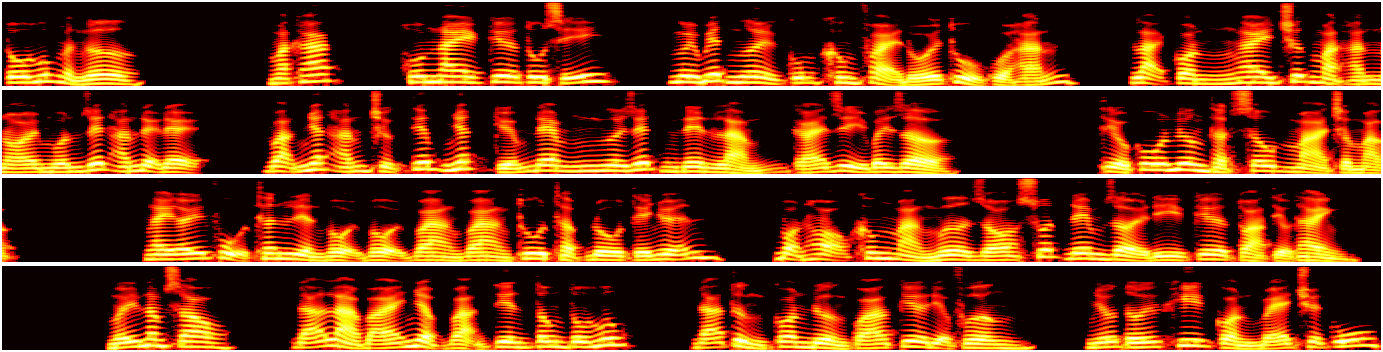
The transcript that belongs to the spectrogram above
Tô Húc ngẩn ngơ. Mặt khác, hôm nay kia tu sĩ, ngươi biết ngươi cũng không phải đối thủ của hắn, lại còn ngay trước mặt hắn nói muốn giết hắn đệ đệ, vạn nhất hắn trực tiếp nhất kiếm đem ngươi giết nên làm cái gì bây giờ. Tiểu cô nương thật sâu mà trầm mặc. Ngày ấy phụ thân liền vội vội vàng vàng thu thập đồ tế nhuyễn, bọn họ không màng mưa gió suốt đêm rời đi kia tòa tiểu thành. Mấy năm sau, đã là bái nhập vạn tiên tông Tô Húc, đã từng con đường qua kia địa phương, nhớ tới khi còn bé chuyện cũ,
